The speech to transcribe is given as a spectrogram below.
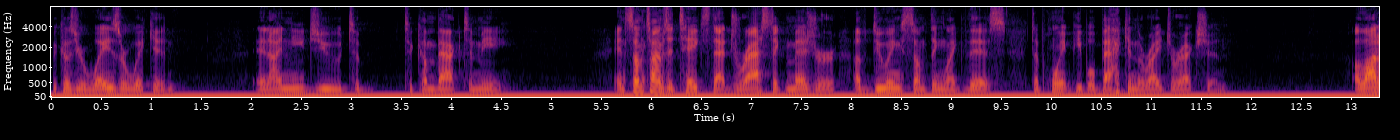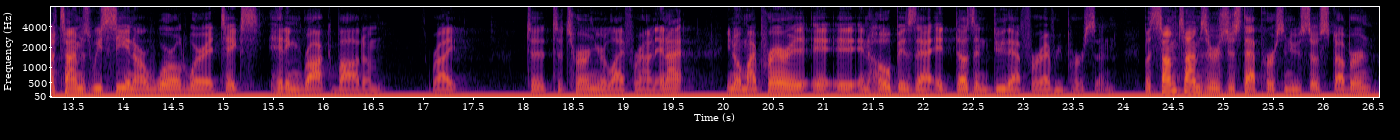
because your ways are wicked, and I need you to, to come back to me. And sometimes it takes that drastic measure of doing something like this to point people back in the right direction. A lot of times we see in our world where it takes hitting rock bottom, right, to, to turn your life around. And I, you know, my prayer and hope is that it doesn't do that for every person. But sometimes there's just that person who's so stubborn,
